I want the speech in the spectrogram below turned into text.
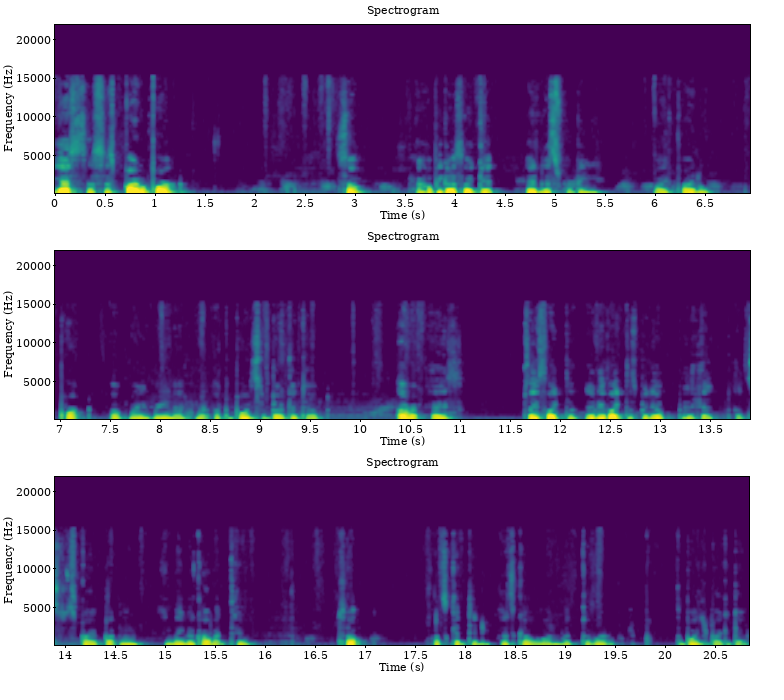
yes, this is final part. So I hope you guys like it, and this will be my final part of my reenactment of The Boys Are Back in Town. Alright, guys. Please like the, if you like this video, hit that subscribe button and leave a comment too. So let's continue. Let's go on with the word. the boys are back in town.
